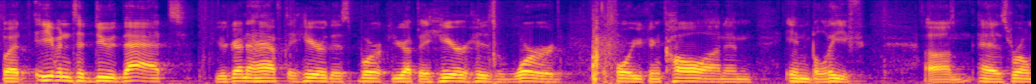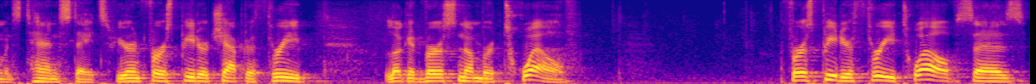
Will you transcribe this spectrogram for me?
But even to do that, you're going to have to hear this book. You have to hear his word before you can call on him in belief, um, as Romans 10 states. If you're in 1 Peter chapter 3, look at verse number 12. 1 Peter 3.12 says,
